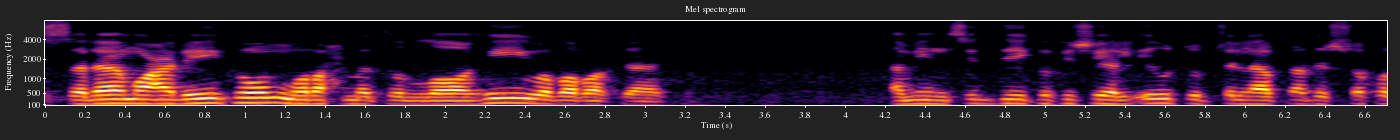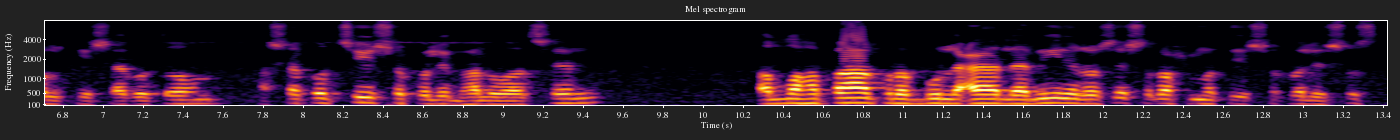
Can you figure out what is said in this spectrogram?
আসসালামু আলাইকুম ওরহমতুল্লাহি ওবরাকাত আমিন সিদ্দিক অফিসিয়াল ইউটিউব চ্যানেলে আপনাদের সকলকে স্বাগতম। আশা করছি সকলে ভালো আছেন। আল্লাহ পাক রব্বুল আলমিন রশেষ রহমতে সকলে সুস্থ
